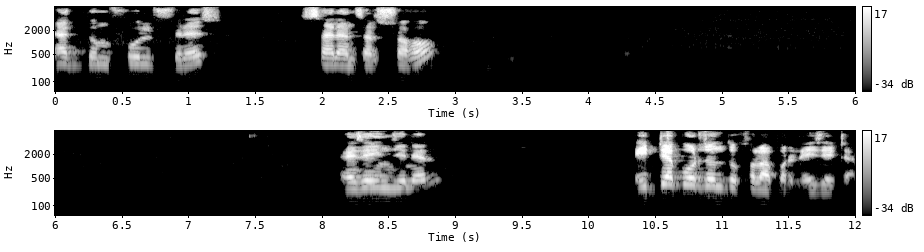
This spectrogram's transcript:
একদম ফুল ফ্রেশ সাইলেন্সার সহ। এই যে ইঞ্জিনের, এইটা পর্যন্ত খোলা পড়েন এই যে এটা।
